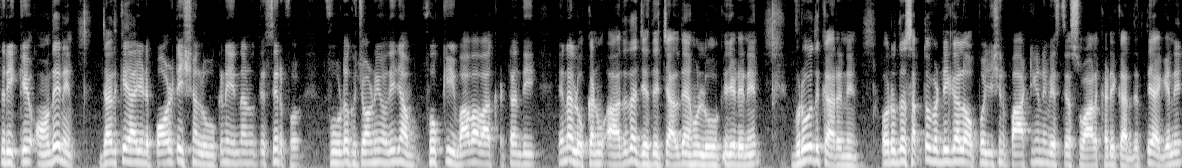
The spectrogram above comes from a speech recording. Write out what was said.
ਤਰੀਕੇ ਆਉਂਦੇ ਨੇ ਜਦ ਕਿ ਆ ਜਿਹੜੇ ਪੋਲੀਟੀਸ਼ੀਅਨ ਲੋਕ ਨੇ ਇਹਨਾਂ ਨੂੰ ਤੇ ਸਿਰਫ ਫੋਟੋ ਖਿਚਾਉਣੀ ਆਉਂਦੀ ਜਾਂ ਫੋਕੀ ਵਾਹ ਵਾਹ ਵਾਹ ਖੱਟਣ ਦੀ ਇਹਨਾਂ ਲੋਕਾਂ ਨੂੰ ਆਦਤ ਹੈ ਜਿਸ ਦੇ ਚੱਲਦੇ ਹੁਣ ਲੋਕ ਜਿਹੜੇ ਨੇ ਵਿਰੋਧ ਕਰ ਰਹੇ ਨੇ। ਔਰ ਉਹਦਾ ਸਭ ਤੋਂ ਵੱਡੀ ਗੱਲ ਆਪੋਜੀਸ਼ਨ ਪਾਰਟੀਆਂ ਨੇ ਵੀ ਇਸ ਤੇ ਸਵਾਲ ਖੜੇ ਕਰ ਦਿੱਤੇ ਹੈਗੇ ਨੇ।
